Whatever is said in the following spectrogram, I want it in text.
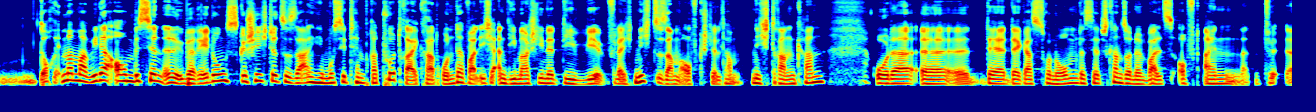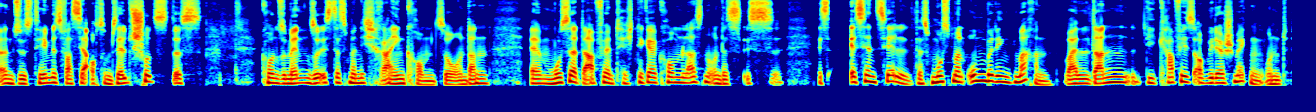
doch immer mal wieder auch ein bisschen eine Überredungsgeschichte zu sagen, hier muss die Temperatur drei Grad runter, weil ich an die Maschine, die wir vielleicht nicht zusammen aufgestellt haben, nicht dran kann oder äh, der, der Gastronom das selbst kann, sondern weil es oft ein, ein System ist, was ja auch zum Selbstschutz des Konsumenten so ist, dass man nicht reinkommt. So. Und dann äh, muss er dafür einen Techniker kommen lassen und das ist, ist essentiell. Das muss man unbedingt machen, weil dann die Kaffees auch wieder schmecken. Und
